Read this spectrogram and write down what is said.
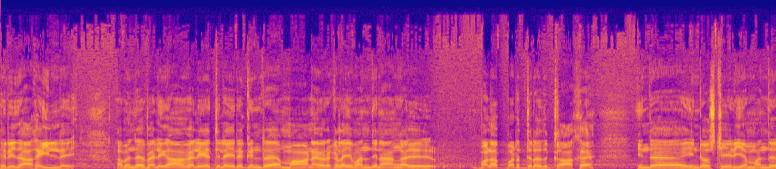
பெரிதாக இல்லை. அப்போ இந்த வலிகாம விலையத்தில் இருக்கின்ற மாணவர்களை வந்து நாங்கள் வளப்படுத்துறதுக்காக இந்த இண்டோர் ஸ்டேடியம் வந்து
